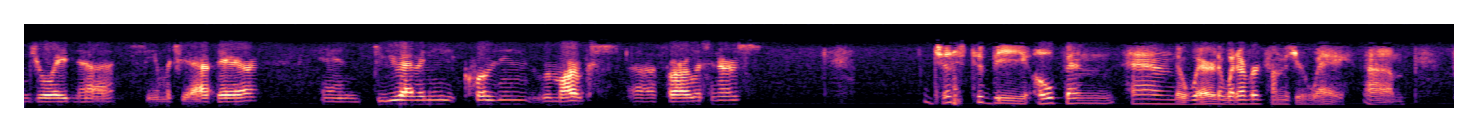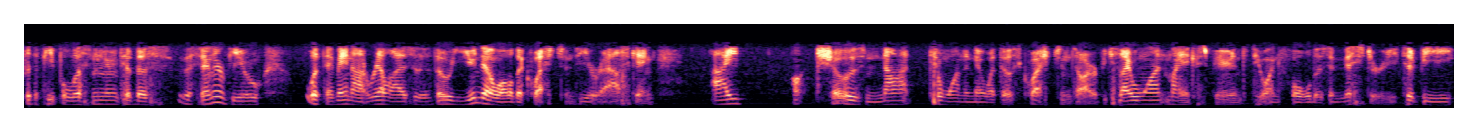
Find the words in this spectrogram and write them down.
enjoyed uh, seeing what you have there. And do you have any closing remarks uh, for our listeners? Just to be open and aware to whatever comes your way. Um, for the people listening to this this interview, what they may not realize is though you know all the questions you're asking, I chose not to want to know what those questions are because I want my experience to unfold as a mystery, to be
